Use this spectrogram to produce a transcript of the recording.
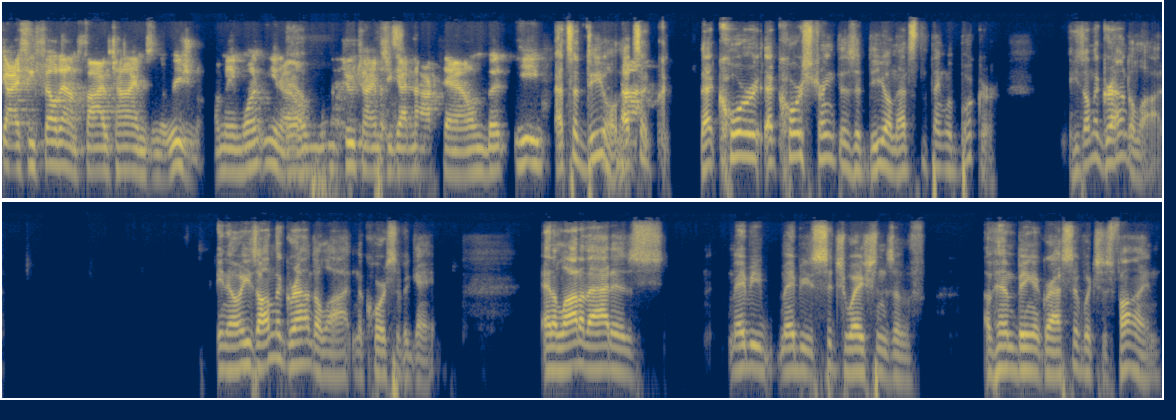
guys, he fell down five times in the regional. I mean, one, you know, Yeah. one, two times he got knocked down, but he That's a deal. That's a that core that core strength is a deal, and that's the thing with Booker. He's on the ground a lot. You know, he's on the ground a lot in the course of a game, and a lot of that is maybe maybe situations of of him being aggressive, which is fine,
